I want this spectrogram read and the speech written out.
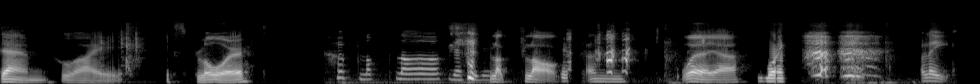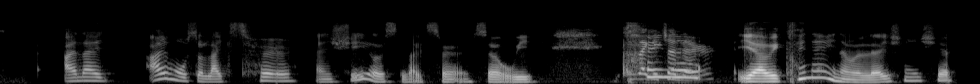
them who I explore, Plok, plok. That's it. block, vlog, and well, yeah, like, and I, I also likes her, and she also likes her, so we Just like each other. Yeah, we kind of in a relationship,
